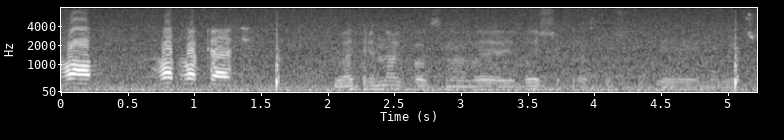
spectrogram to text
2, 2, 2, 5. 2-3-0, Фоксман, вы выше просто чуть левее манеж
